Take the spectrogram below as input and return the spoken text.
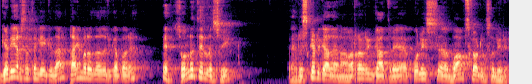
கெடியார் சத்தம் கேட்குதா டைமர் ஏதாவது இருக்கா பாரு? ஏ சொல்ல தெரியல ஸ்ரீ. ரிஸ்க் எடுக்காத நான் வர்ற வரைக்கும் காத்துரு. போலீஸ் பாம்ப் ஸ்காட்டுக்கு சொல்லிடு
